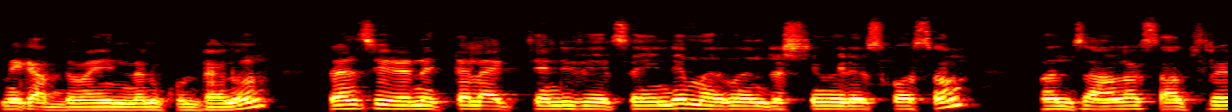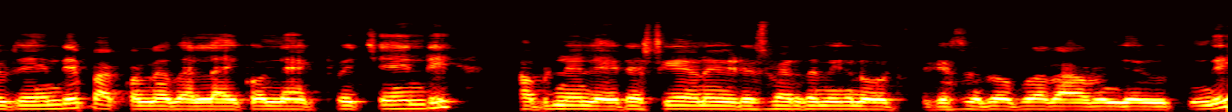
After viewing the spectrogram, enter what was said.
మీకు అర్థమైంది అనుకుంటాను. ఫ్రెండ్స్ వీడియో నచ్చితే లైక్ చేయండి షేర్ చేయండి. మరికొన్ని ఇంట్రెస్టింగ్ వీడియోస్ కోసం మన ఛానల్ సబ్స్క్రైబ్ చేయండి. పక్కన బెల్ ఐకాన్ని యాక్టివేట్ చేయండి. అప్పుడు నేను లేటెస్ట్గా ఏమైనా వీడియోస్ పెడితే మీకు నోటిఫికేషన్ రూపంలో రావడం జరుగుతుంది.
